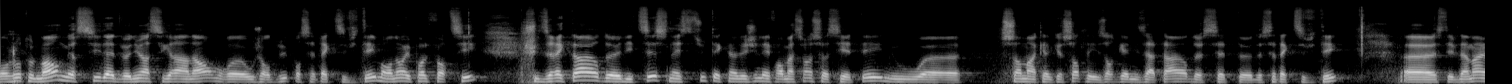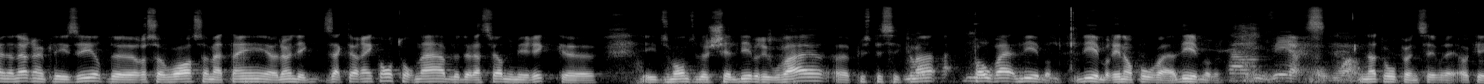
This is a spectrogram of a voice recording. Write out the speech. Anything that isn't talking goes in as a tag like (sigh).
bonjour tout le monde. Merci d'être venu en si grand nombre euh, aujourd'hui pour cette activité. Mon nom est Paul Fortier. Je suis directeur de l'ITIS, l'Institut de technologie de l'information et société. Nous euh, sommes en quelque sorte les organisateurs de cette, de cette activité. Euh, c'est évidemment un honneur et un plaisir de recevoir ce matin euh, l'un des acteurs incontournables de la sphère numérique euh, et du monde du logiciel libre et ouvert, euh, plus spécifiquement, pas ouvert, libre, libre et non pas ouvert, libre. Pas ouvert pour moi. Not open, c'est vrai, ok.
